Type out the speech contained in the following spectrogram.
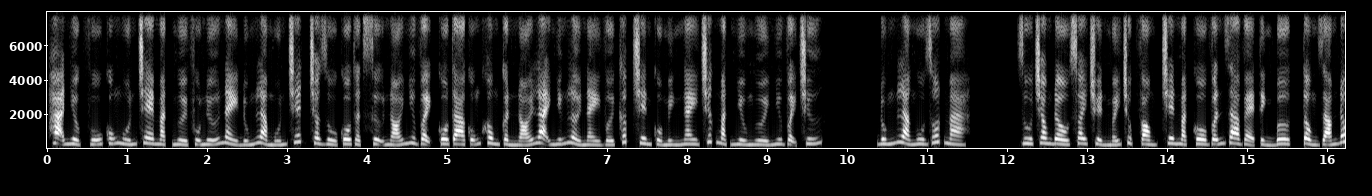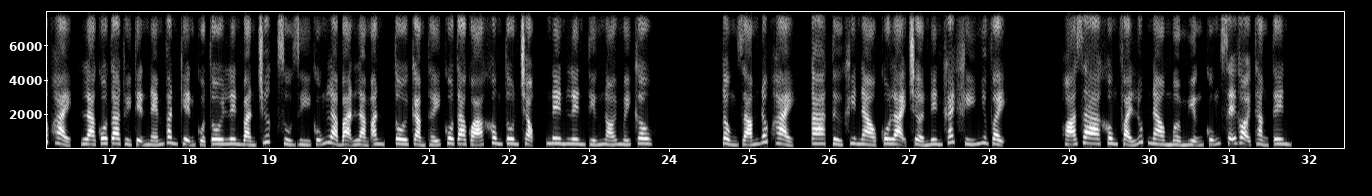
Hạ Nhược Vũ cũng muốn che mặt người phụ nữ này đúng là muốn chết cho dù cô thật sự nói như vậy cô ta cũng không cần nói lại những lời này với cấp trên của mình ngay trước mặt nhiều người như vậy chứ. Đúng là ngu dốt mà. Dù trong đầu xoay chuyển mấy chục vòng, trên mặt cô vẫn ra vẻ tỉnh bơ, Tổng Giám Đốc Hải, là cô ta tùy tiện ném văn kiện của tôi lên bàn trước, dù gì cũng là bạn làm ăn, tôi cảm thấy cô ta quá không tôn trọng, nên lên tiếng nói mấy câu. Tổng Giám Đốc Hải, ta từ khi nào cô lại trở nên khách khí như vậy? Hóa ra không phải lúc nào mở miệng cũng sẽ gọi thẳng tên.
